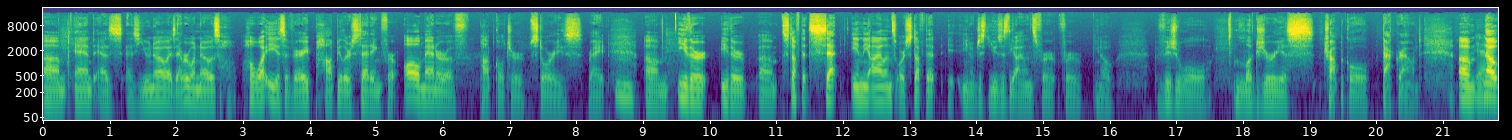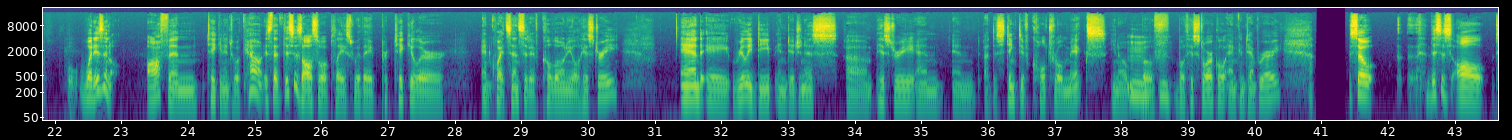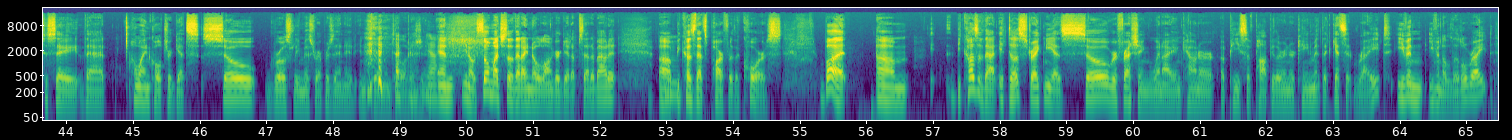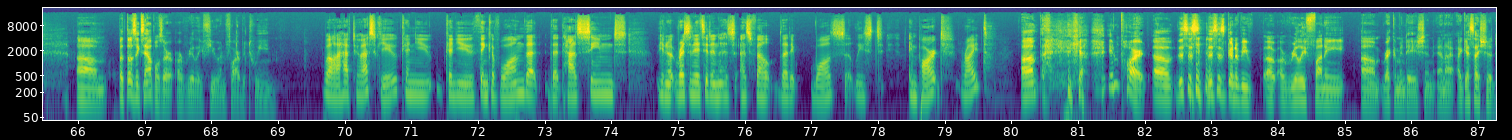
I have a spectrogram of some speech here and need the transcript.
um, and as as you know, as everyone knows, Hawaii is a very popular setting for all manner of pop culture stories. Right, mm. um, either either um, stuff that's set in the islands or stuff that you know just uses the islands for for you know visual luxurious tropical background um, yeah. now what isn't often taken into account is that this is also a place with a particular and quite sensitive colonial history and a really deep indigenous um, history and and a distinctive cultural mix. You know, mm, both mm. both historical and contemporary. So, this is all to say that Hawaiian culture gets so grossly misrepresented in film and television, yeah. and you know, so much so that I no longer get upset about it uh, mm. because that's par for the course. But um, because of that, it does strike me as so refreshing when I encounter a piece of popular entertainment that gets it right, even even a little right. Um, but those examples are, are really few and far between. Well, I have to ask you: can you can you think of one that that has seemed, you know, resonated and has has felt that it was at least in part right? Um, yeah, in part. Uh, this is this is going to be a, a really funny um, recommendation, and I, I guess I should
